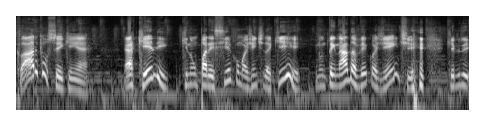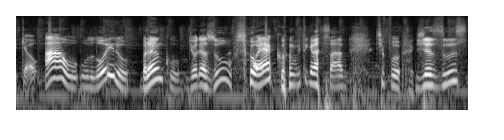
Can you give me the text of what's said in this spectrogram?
Claro que eu sei quem é. É aquele que não parecia como a gente daqui, que não tem nada a ver com a gente. que ele, que ah, o, o loiro branco, de olho azul, sueco, muito engraçado. Tipo, Jesus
